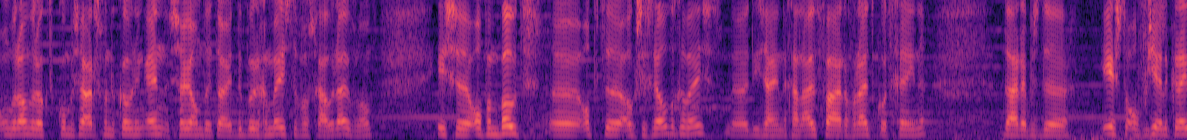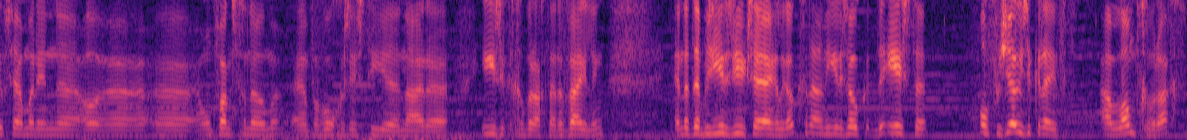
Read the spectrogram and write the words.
onder andere ook de commissaris van de Koning en Sajan Detail, de burgemeester van Schouwen-Duiveland, is op een boot op de Oosterschelde geweest. Die zijn gaan uitvaren vanuit Kortgene. Daar hebben ze de eerste officiële kreeft zeg maar, in eh, eh, eh, ontvangst genomen. En vervolgens is die naar eh Ierseke gebracht, naar de veiling. En dat hebben ze hier, zie ik ze eigenlijk ook gedaan. Hier is ook de eerste officieuze kreeft aan land gebracht.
